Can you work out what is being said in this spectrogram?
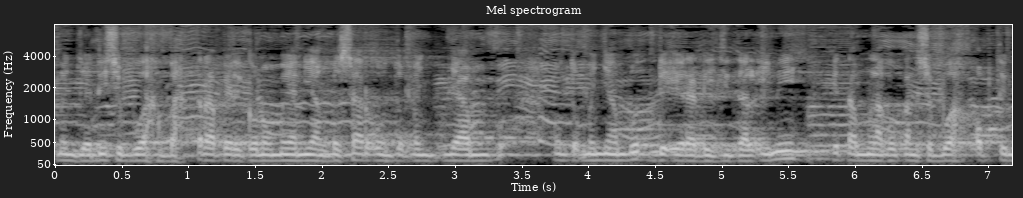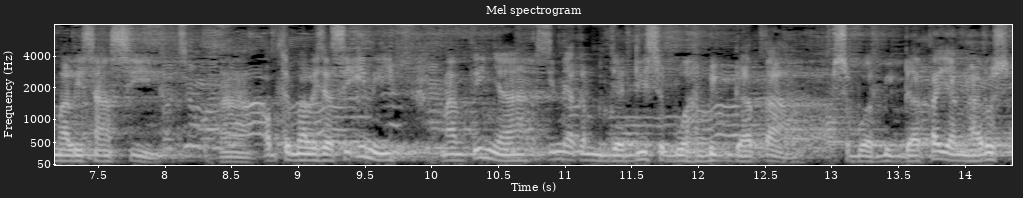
menjadi sebuah bahtera perekonomian yang besar untuk menyambut untuk menyambut di era digital ini kita melakukan sebuah optimalisasi. Nah, optimalisasi ini nantinya ini akan menjadi sebuah big data, sebuah big data yang harus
